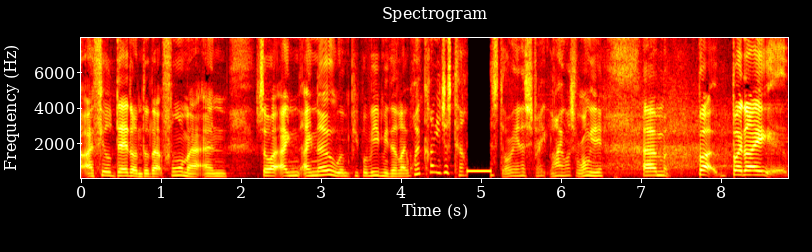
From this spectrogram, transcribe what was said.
I feel dead under that format, and so I I know when people read me, they're like, why can't you just tell a story in a straight line? What's wrong with you? Um, but but I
